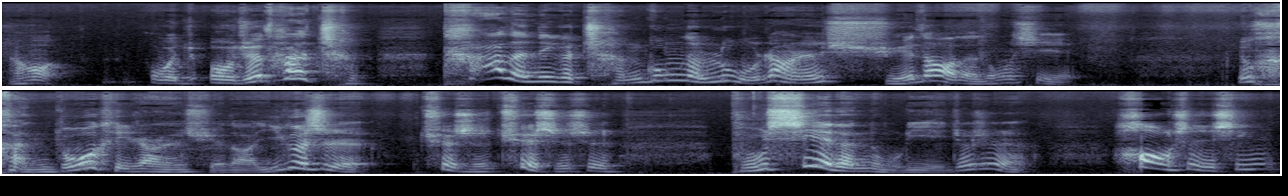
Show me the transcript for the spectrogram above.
然后我我觉得他成他的那个成功的路，让人学到的东西有很多可以让人学到。一个是确实确实是不懈的努力，就是好胜心。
